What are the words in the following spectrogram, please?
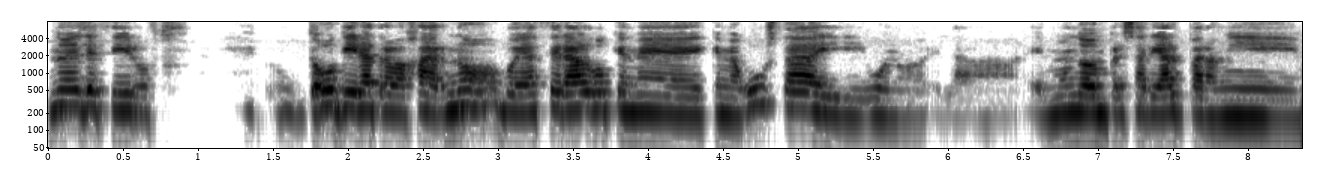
no es decir, tengo que ir a trabajar, no, voy a hacer algo que me, que me gusta y, bueno, el mundo empresarial para mí,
